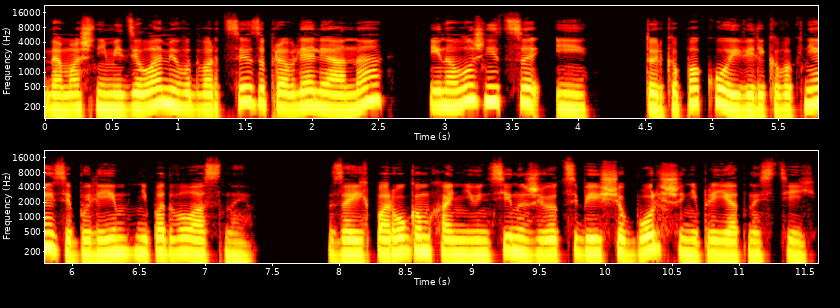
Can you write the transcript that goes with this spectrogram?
Домашними делами во дворце заправляли она и наложница И, только покои великого князя были им неподвластны. За их порогом Хань Юньсина живет себе еще больше неприятностей.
